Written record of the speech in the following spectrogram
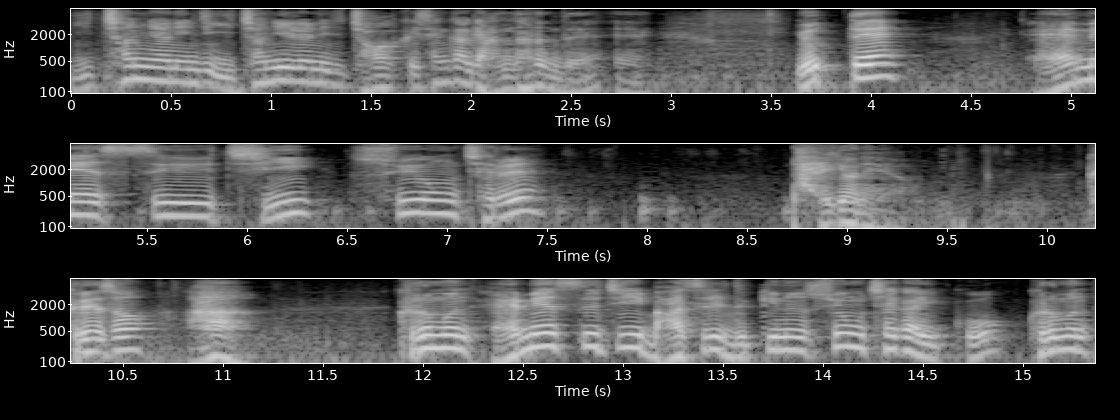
2000년인지 2001년인지 정확하게 생각이 안 나는데 예. 요때 MSG 수용체를 발견해요. 그래서 아 그러면 MSG 맛을 느끼는 수용체가 있고 그러면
